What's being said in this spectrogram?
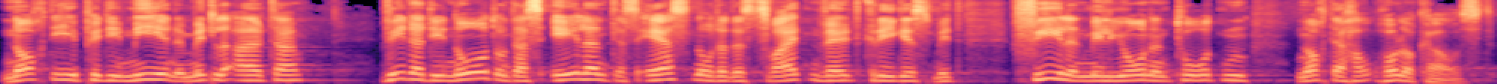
noch die Epidemien im Mittelalter, weder die Not und das Elend des Ersten oder des Zweiten Weltkrieges mit vielen Millionen Toten, noch der Holocaust.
